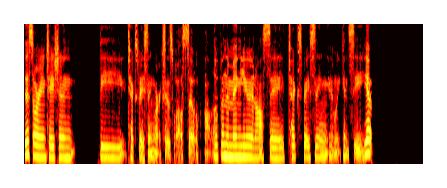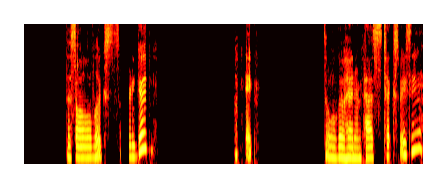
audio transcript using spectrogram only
this orientation, the text spacing works as well. So I'll open the menu and I'll say text spacing and we can see, yep, this all looks pretty good. Okay. So we'll go ahead and pass text spacing.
